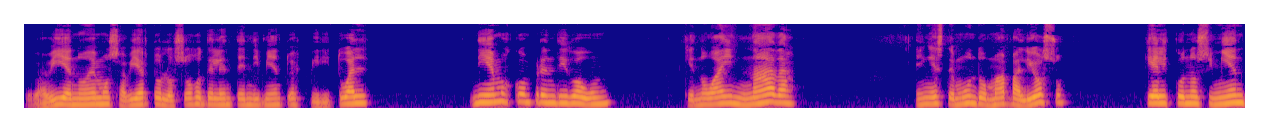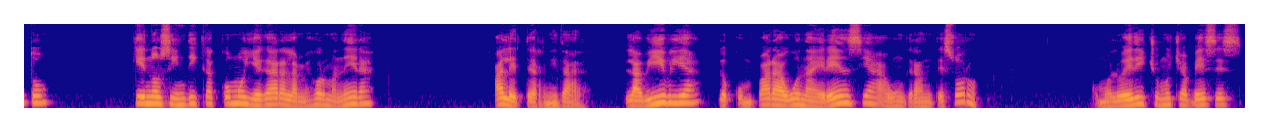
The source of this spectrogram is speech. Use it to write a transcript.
Todavía no hemos abierto los ojos del entendimiento espiritual, ni hemos comprendido aún que no hay nada en este mundo más valioso que el conocimiento que nos indica cómo llegar a la mejor manera a la eternidad. La Biblia lo compara a una herencia, a un gran tesoro. Como lo he dicho muchas veces,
